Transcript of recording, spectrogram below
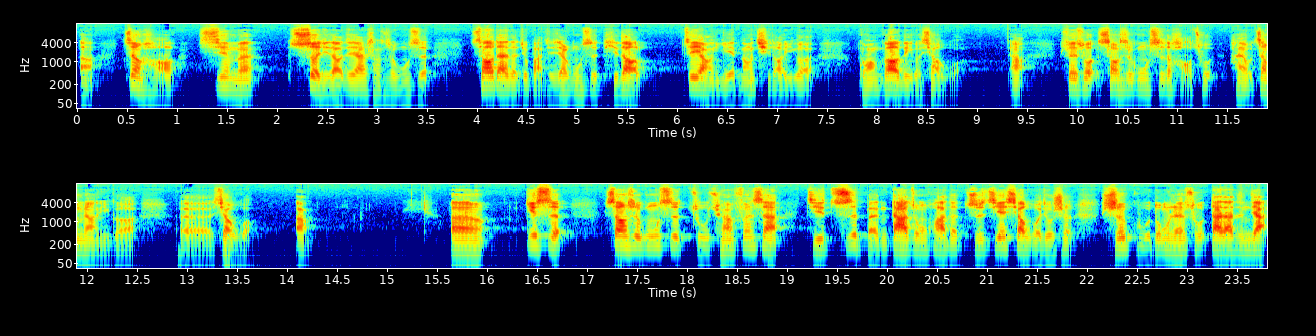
啊，正好新闻。涉及到这家上市公司，捎带的就把这家公司提到了，这样也能起到一个广告的一个效果啊。所以说，上市公司的好处还有这么样一个呃效果啊。嗯，第四，上市公司主权分散及资本大众化的直接效果就是使股东人数大大增加，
